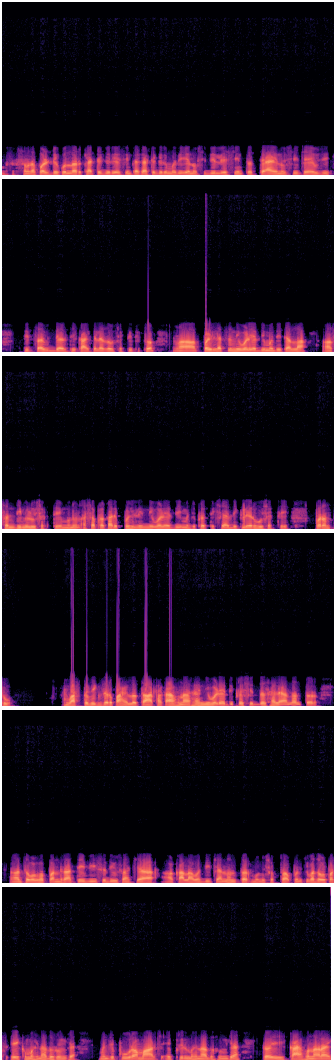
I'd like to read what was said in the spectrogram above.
समजा पर्टिक्युलर कॅटेगरी असेल त्या कॅटेगरीमध्ये एन ओ सी दिली असेल तर त्या एन ओ सीच्या ऐवजी तिथचा विद्यार्थी काय केला जाऊ शकते? तिथं पहिल्याच निवड यादीमध्ये त्याला संधी मिळू शकते. म्हणून अशा प्रकारे पहिली निवड यादी म्हणजे प्रत्यक्ष यादी क्लिअर होऊ शकते. परंतु वास्तविक जर पाहिलं तर आता काय होणार आहे? निवड यादी प्रसिद्ध झाल्यानंतर जवळपास पंधरा ते वीस दिवसाच्या कालावधीच्या नंतर म्हणू शकतो आपण किंवा जवळपास एक महिना धरून घ्या. म्हणजे पुरा मार्च एप्रिल महिना धरून घ्या. तर काय होणार आहे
